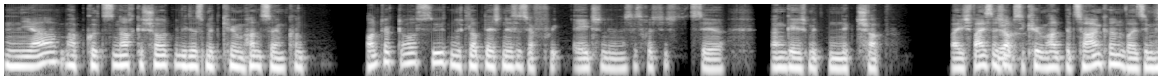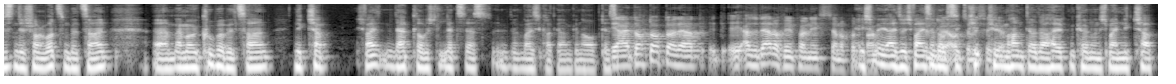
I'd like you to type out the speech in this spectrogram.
Ja, hab kurz nachgeschaut, wie das mit Kim Hunt sein Contract aussieht. Und ich glaube, der ist nächstes Jahr Free Agent, wenn ich das richtig sehe. Dann gehe ich mit Nick Chubb. Weil ich weiß nicht, ja. ob sie Kim Hunt bezahlen können, weil sie müssen Sean Watson bezahlen, ähm, einmal Cooper bezahlen. Nick Chubb ich weiß, der hat, glaube ich, letztes, weiß ich gerade gar nicht genau, ob der Ja, doch, doch, der hat, also der hat auf jeden Fall nächstes Jahr noch Vertrag. Ich, also ich weiß nicht, ob sie Kim Hunter da halten können und ich meine, Nick Chubb,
